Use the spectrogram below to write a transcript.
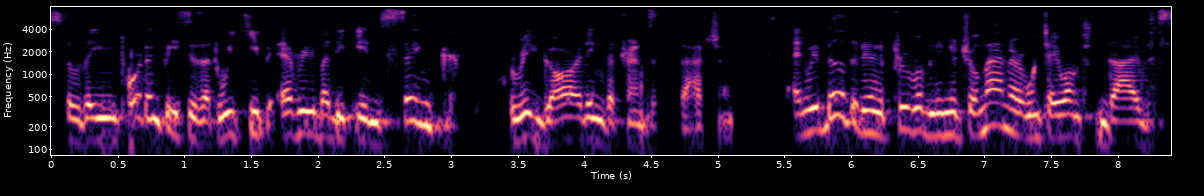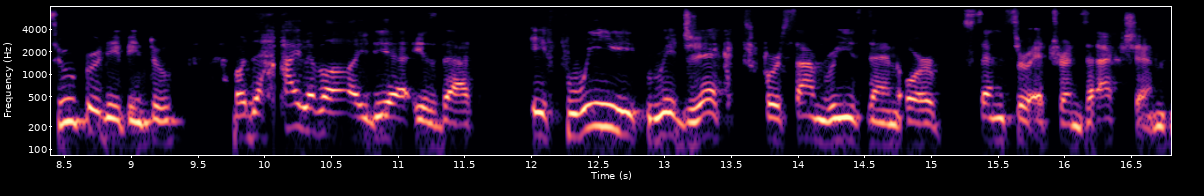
So the important piece is that we keep everybody in sync regarding the transaction. And we build it in a provably neutral manner, which I won't dive super deep into. But the high level idea is that if we reject for some reason or censor a transaction,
